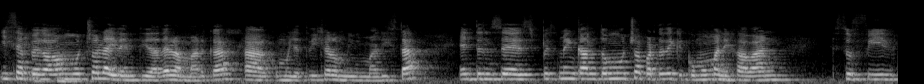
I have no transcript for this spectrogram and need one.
y se apegaba mucho a la identidad de la marca, a, como ya te dije, a lo minimalista. Entonces, pues me encantó mucho, aparte de que cómo manejaban su feed,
